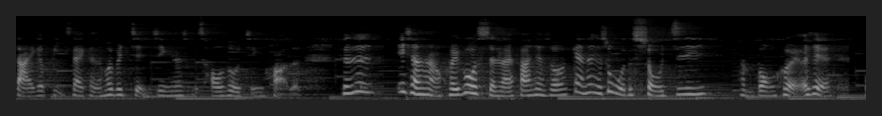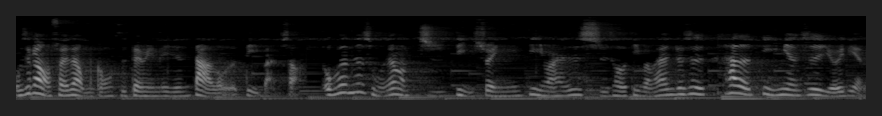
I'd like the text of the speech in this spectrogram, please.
打一个比赛，可能会被剪进那什么操作精华的。可是，一想想，回过神来，发现说，干那个是我的手机，很崩溃。而且，我是刚好摔在我们公司对面那间大楼的地板上。我不知道那是什么样的质地，水泥地吗？还是石头地板？反正就是它的地面是有一点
